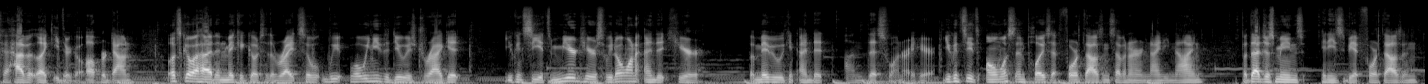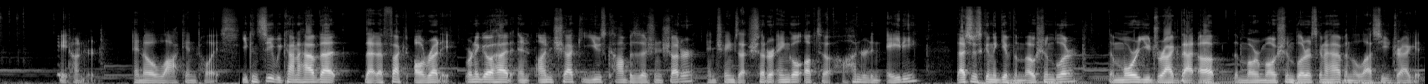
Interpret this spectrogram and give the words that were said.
to have it like either go up or down. Let's go ahead and make it go to the right. So we, what we need to do is drag it. You can see it's mirrored here, so we don't want to end it here, but maybe we can end it on this one right here. You can see it's almost in place at 4,799, but that just means it needs to be at 4,800 and it'll lock in place. You can see we kind of have that, that effect already. We're gonna go ahead and uncheck use composition shutter and change that shutter angle up to 180 that's just gonna give the motion blur. The more you drag that up, the more motion blur it's gonna have, and the less you drag it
